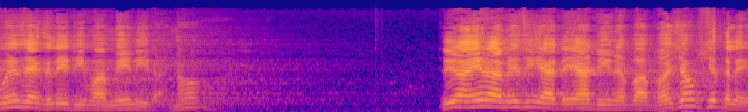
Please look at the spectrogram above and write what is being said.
ခွင်းဆက်ကလေးဒီမှာမေးနေတာနော်ဒီရအေးသာမစ္စည်းယတရားဒီနှစ်ပါးဘာကြောင့်ဖြစ်တယ်လဲ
